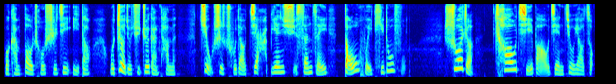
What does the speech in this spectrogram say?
我看报仇时机已到，我这就去追赶他们，就是除掉贾边、许三贼，捣毁提督府。说着，抄起宝剑就要走。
